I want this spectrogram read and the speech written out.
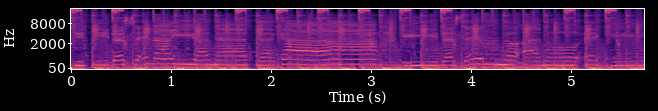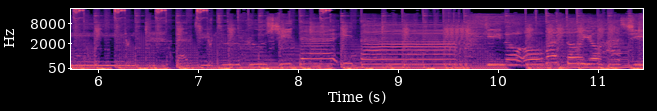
聞き出せないあなたが飯田線のあの駅立ち尽くしていた昨日は豊橋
